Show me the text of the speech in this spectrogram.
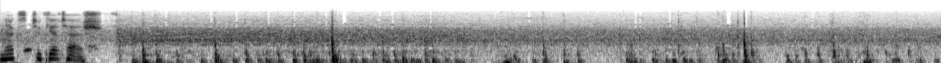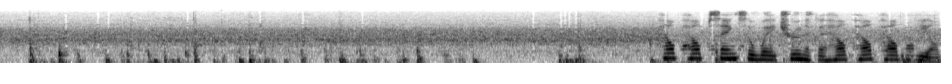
Next to Getesh. Help help Sanks away Trunica help help help heal.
